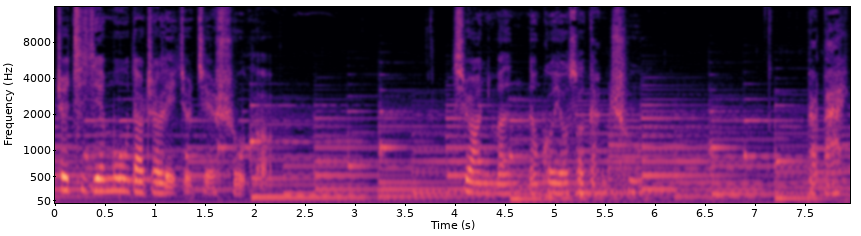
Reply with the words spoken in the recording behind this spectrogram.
这期节目到这里就结束了，希望你们能够有所感触。拜拜。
